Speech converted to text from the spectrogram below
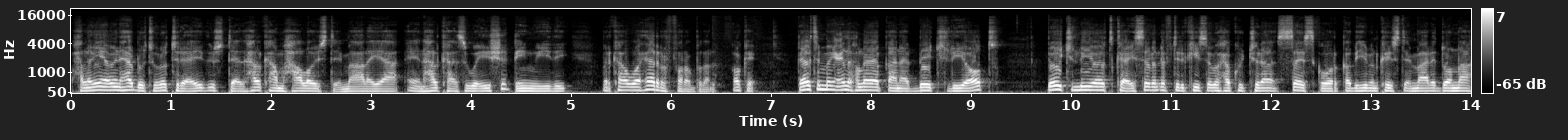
waxaa laga yaaba in hadhow tolo tiri ustaad halkaa maxaa loo isticmaalayaa halkaasi waa ii shaqeyn weyday marka waa erar fara badan. Okay qaybta magaceeda waxaa loo yaqaanaa bage leotka isaga laftirkiisa waxaa ku jira sayska warqadihii baan ka isticmaali doonaa.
